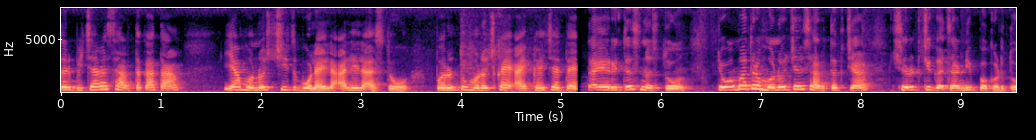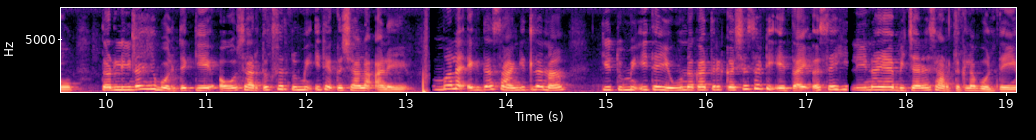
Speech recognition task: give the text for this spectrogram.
तर बिचारा सार्थक आता या मनोजचीच बोलायला आलेला असतो. परंतु मनोज काही ऐकायच्या तया- तयारीतच नसतो. तेव्हा मात्र मनोज या सार्थकच्या शर्टची गचांडी पकडतो. तर लीना ही बोलते की अहो सार्थक सर तुम्ही इथे कशाला आले? तुम्हाला एकदा सांगितलं ना की तुम्ही इथे येऊ नका तरी कशासाठी येत आहे असेही लीना या बिचाऱ्या सार्थकला बोलते.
